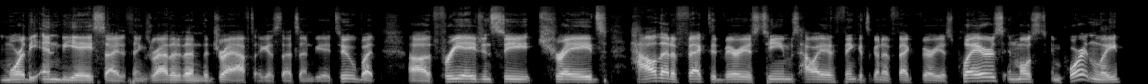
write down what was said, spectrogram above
more the NBA side of things rather than the draft. I guess that's NBA too, but uh, free agency, trades, how that affected various teams, how I think it's going to affect various players, and most importantly,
